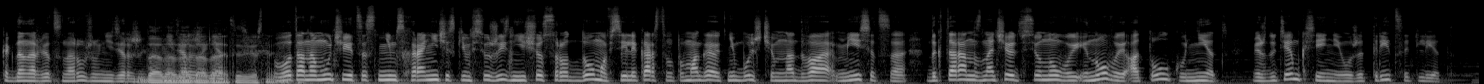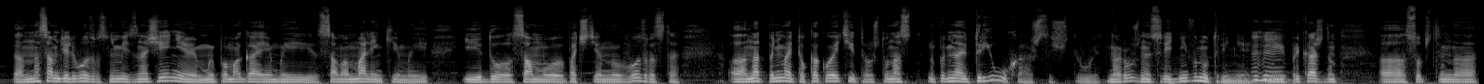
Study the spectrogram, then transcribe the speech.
Когда она рвется наружу, не держи. Да, да, не да, держи, да, да, нет. это известно. Вот она мучается с ним с хроническим всю жизнь, еще с роддома. Все лекарства помогают не больше, чем на два месяца. Доктора назначают все новые и новые, а толку нет. Между тем, Ксении уже 30 лет. Да, на самом деле возраст не имеет значения. Мы помогаем и самым маленьким, и, и до самого почтенного возраста. А, Надо понимать то, какой IT, потому что у нас, напоминаю, три уха аж существует. Наружное, среднее и внутреннее. Мгм. И при каждом, а, собственно,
